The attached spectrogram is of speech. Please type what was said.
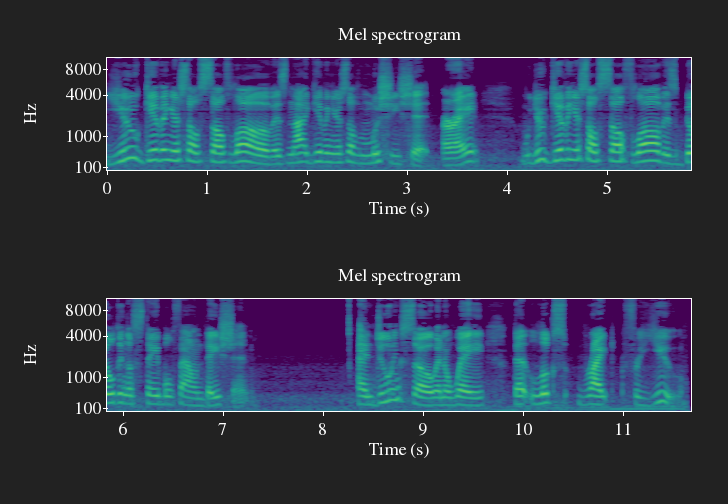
you giving yourself self-love is not giving yourself mushy shit, all right? You're giving yourself self-love is building a stable foundation. And doing so in a way that looks right for you.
